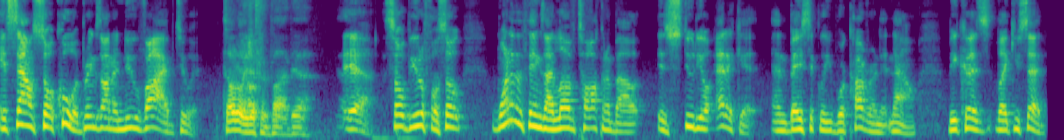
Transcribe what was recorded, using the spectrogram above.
It sounds so cool. It brings on a new vibe to it. Totally different vibe, yeah. Yeah, so beautiful. So one of the things I love talking about is studio etiquette, and basically we're covering it now because, like you said,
